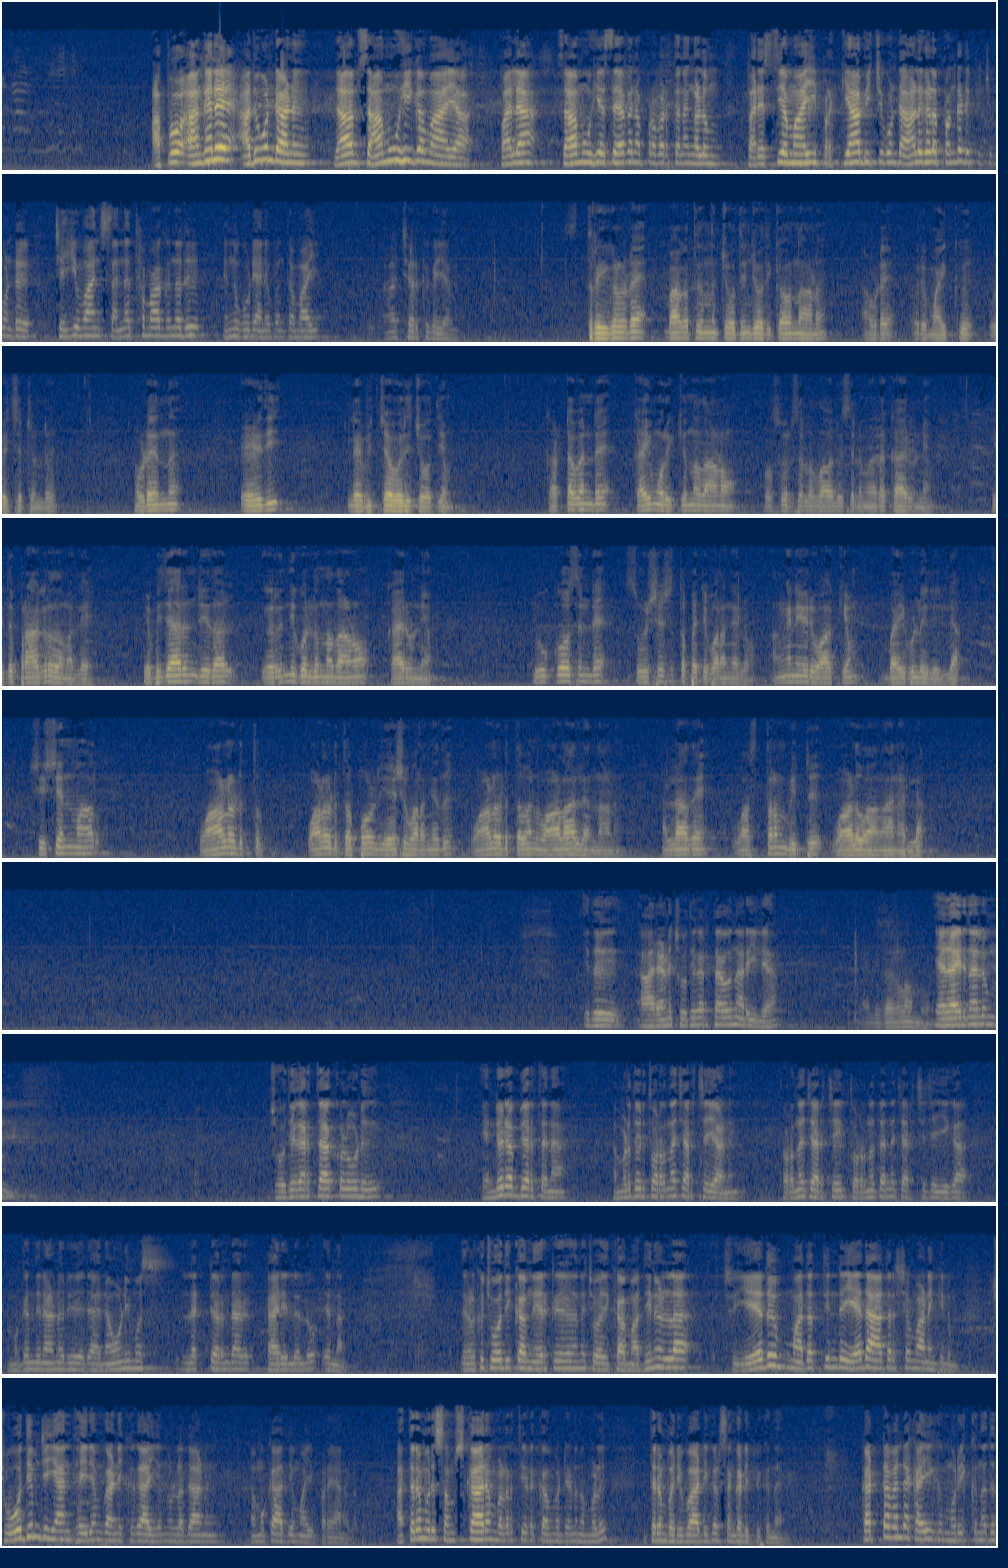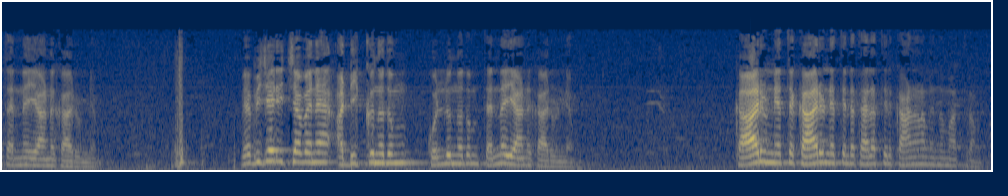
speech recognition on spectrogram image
അപ്പോ അങ്ങനെ അതുകൊണ്ടാണ് നാം സാമൂഹികമായ പല സാമൂഹ്യ സേവന പ്രവർത്തനങ്ങളും പരസ്യമായി പ്രഖ്യാപിച്ചുകൊണ്ട് ആളുകളെ പങ്കെടുപ്പിച്ചുകൊണ്ട് ചെയ്യുവാൻ സന്നദ്ധമാകുന്നത് എന്നുകൂടി അനുബന്ധമായി ചേർക്കുകയാണ്. സ്ത്രീകളുടെ ഭാഗത്തു നിന്ന് ചോദ്യം ചോദിക്കാവുന്നതാണ്. അവിടെ ഒരു മൈക്ക് വെച്ചിട്ടുണ്ട്. അവിടെ നിന്ന് എഴുതി ലഭിച്ച ഒരു ചോദ്യം. കട്ടവന്റെ കൈമുറിക്കുന്നതാണോ റസൂൽ സല്ലാ അലൈഹി കാരുണ്യം? ഇത് പ്രാകൃതമല്ലേ? വ്യഭിചാരം ചെയ്താൽ എറിഞ്ഞു കൊല്ലുന്നതാണോ കാരുണ്യം? ലൂക്കോസിന്റെ സുവിശേഷത്തെ പറ്റി പറഞ്ഞല്ലോ. അങ്ങനെ ഒരു വാക്യം ബൈബിളിലില്ല. ശിഷ്യന്മാർ വാളെടുത്ത് വാളെടുത്തപ്പോൾ യേശു പറഞ്ഞത് വാളെടുത്തവൻ വാളാൽ എന്നാണ്. അല്ലാതെ വസ്ത്രം വിറ്റ് വാൾ വാങ്ങാനല്ല. ഇത് ആരാണ് ചോദ്യകർത്താവ് അറിയില്ല ഏതായിരുന്നാലും ചോദ്യകർത്താക്കളോട് എന്റെ ഒരു അഭ്യർത്ഥന നമ്മളിതൊരു തുറന്ന ചർച്ചയാണ്. തുറന്ന ചർച്ചയിൽ തുറന്ന് തന്നെ ചർച്ച ചെയ്യുക നമുക്കെന്തിനാണ് ഒരു ഒരു അനോണിമസ് ലെറ്ററിന്റെ ഒരു കാര്യമില്ലല്ലോ എന്നാണ്. നിങ്ങൾക്ക് ചോദിക്കാം നേരിട്ട് തന്നെ ചോദിക്കാം. അതിനുള്ള ഏത് മതത്തിന്റെ ഏത് ആദർശമാണെങ്കിലും ചോദ്യം ചെയ്യാൻ ധൈര്യം കാണിക്കുക എന്നുള്ളതാണ് നമുക്ക് ആദ്യമായി പറയാനുള്ളത്. അത്തരം ഒരു സംസ്കാരം വളർത്തിയെടുക്കാൻ വേണ്ടിയാണ് നമ്മൾ ഇത്തരം പരിപാടികൾ സംഘടിപ്പിക്കുന്നത് കട്ടവന്റെ കൈ മുറിക്കുന്നത് തന്നെയാണ് കാരുണ്യം. വ്യഭിചരിച്ചവനെ അടിക്കുന്നതും കൊല്ലുന്നതും തന്നെയാണ് കാരുണ്യം. കാരുണ്യത്തെ കാരുണ്യത്തിന്റെ തലത്തിൽ കാണണമെന്ന് മാത്രം.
